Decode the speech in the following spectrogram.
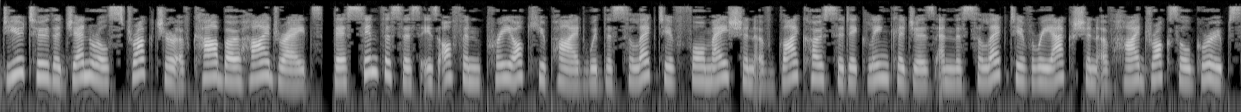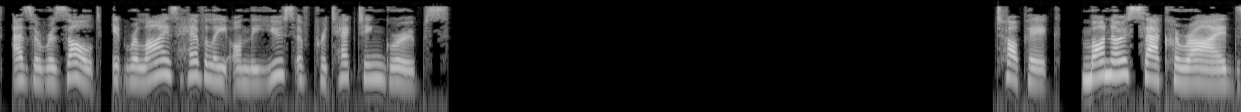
Due to the general structure of carbohydrates, their synthesis is often preoccupied with the selective formation of glycosidic linkages and the selective reaction of hydroxyl groups. As a result, it relies heavily on the use of protecting groups. Topic: Monosaccharides.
